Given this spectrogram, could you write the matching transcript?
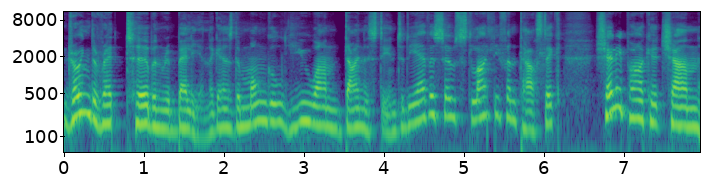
During the Red Turban Rebellion against the Mongol Yuan dynasty into the ever so slightly fantastic, Shelley Parker Chan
